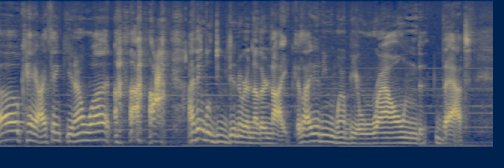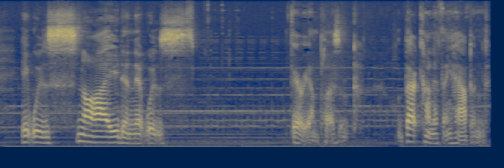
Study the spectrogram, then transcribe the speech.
okay, I think, you know what? I think we'll do dinner another night because I didn't even want to be around that. It was snide and it was very unpleasant. That kind of thing happened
